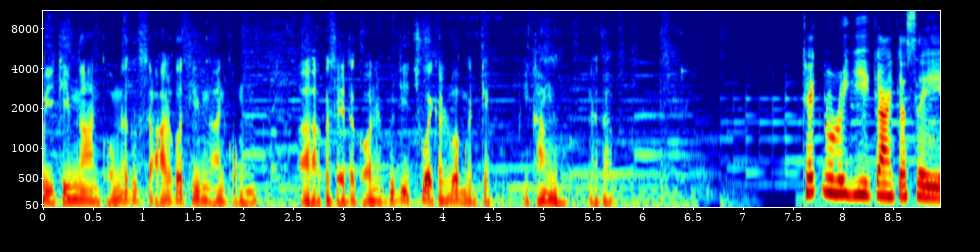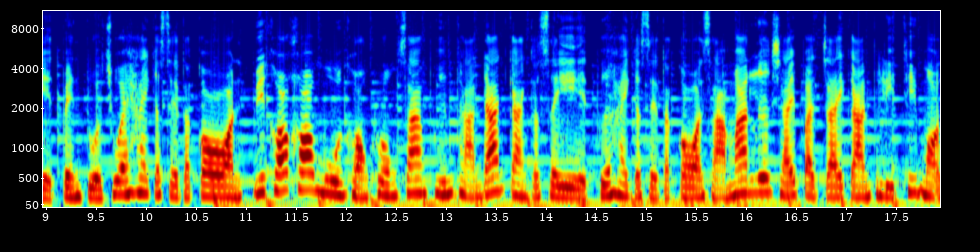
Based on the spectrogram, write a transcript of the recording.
มีทีมงานของนักศึกษาแล้วก็ทีมงานของอเกษตรกรในพื้นที่ช่วยกันร่วมกันเก็บอีกครั้งหนึ่งนะครับ เทคโนโลยีการเกษตร เป็นตัวช่วยให้เกษตรกร วิเคราะห์ข้อมูลของโครงสร้างพื้นฐานด้านการเกษตร เพื่อให้เกษตรกรสามารถเลือกใช้ปัจจัยการผลิตที่เหมาะ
